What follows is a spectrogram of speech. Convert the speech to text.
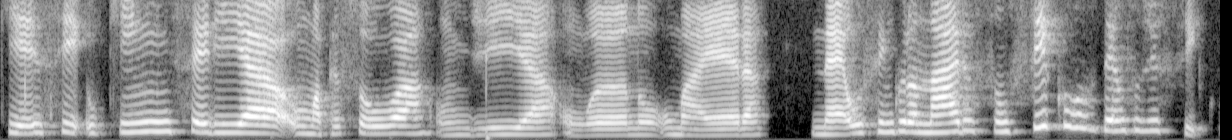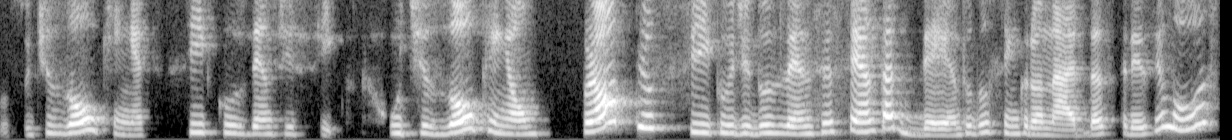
Que esse, o Kim seria uma pessoa, um dia, um ano, uma era, né? Os sincronários são ciclos dentro de ciclos. O Tzolk'in é ciclos dentro de ciclos. O Tzolk'in é um próprio ciclo de 260 dentro do sincronário das 13 luas,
